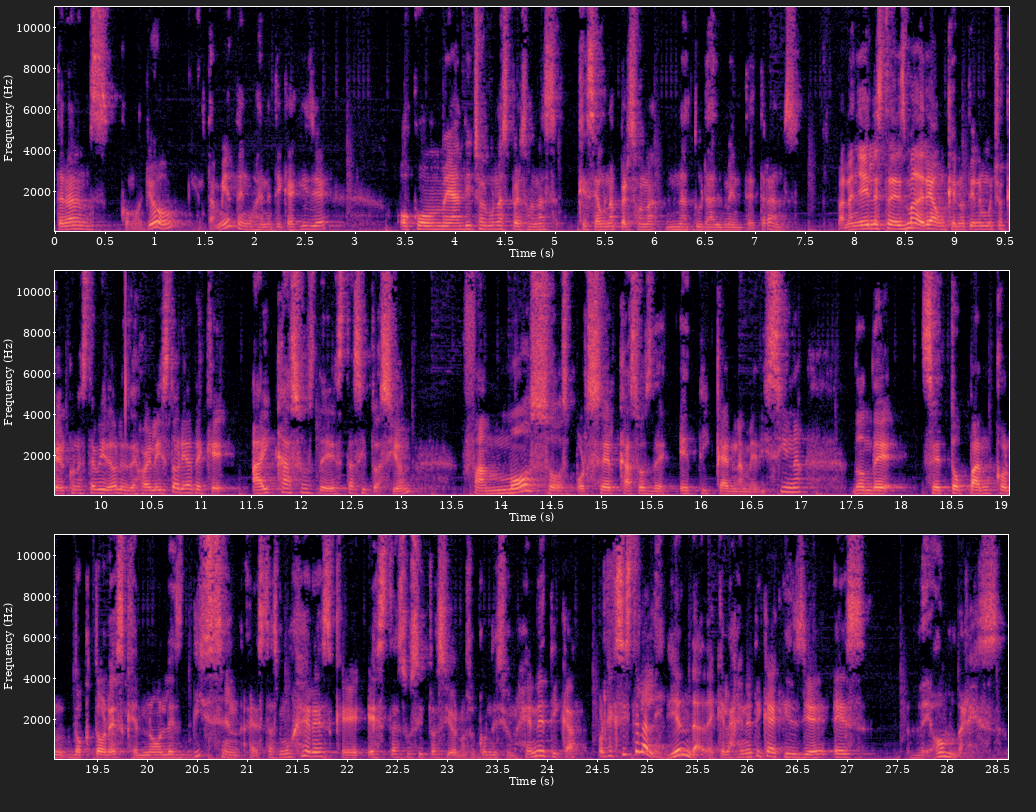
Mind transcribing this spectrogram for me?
trans como yo, que también tengo genética XY, o como me han dicho algunas personas, que sea una persona naturalmente trans. Para añadir este desmadre, aunque no tiene mucho que ver con este video, les dejo ahí la historia de que hay casos de esta situación famosos por ser casos de ética en la medicina, donde se topan con doctores que no les dicen a estas mujeres que esta es su situación o su condición genética, porque existe la leyenda de que la genética XY es de hombres.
